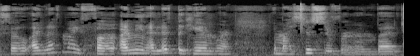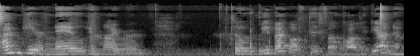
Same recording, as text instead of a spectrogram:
So I left my phone, I mean, I left the camera in my sister's room, but I'm here now in my room. So we back off this phone call y'all know.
